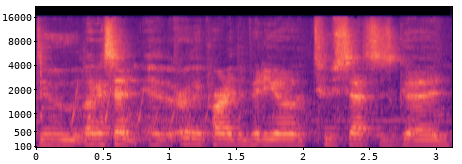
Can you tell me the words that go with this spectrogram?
do like I said in the early part of the video, two sets is good.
